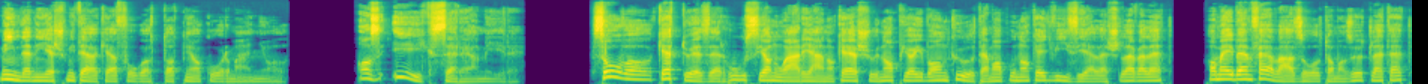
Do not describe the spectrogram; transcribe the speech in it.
Minden ilyesmit el kell fogadtatni a kormányjal. Az ég szerelmére. Szóval 2020. januárjának első napjaiban küldtem apunak egy vízjeles levelet, amelyben felvázoltam az ötletet,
